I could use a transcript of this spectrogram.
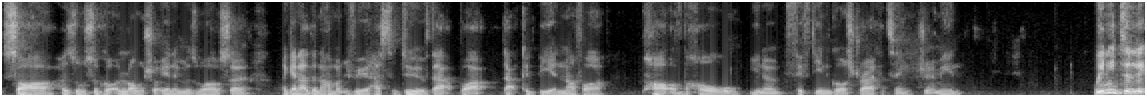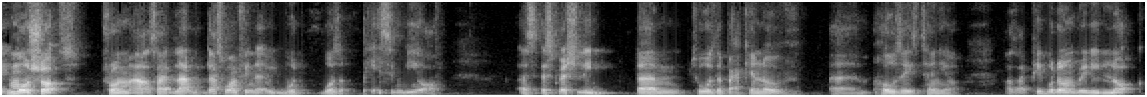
Sarr has also got a long shot in him as well. So again, I don't know how much Vio has to do with that, but that could be another part of the whole, you know, 15 goal striker thing. Do you know what I mean? We need to lick more shots from outside. Like that's one thing that would was pissing me off especially um, towards the back end of um, Jose's tenure. I was like, people don't really lock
